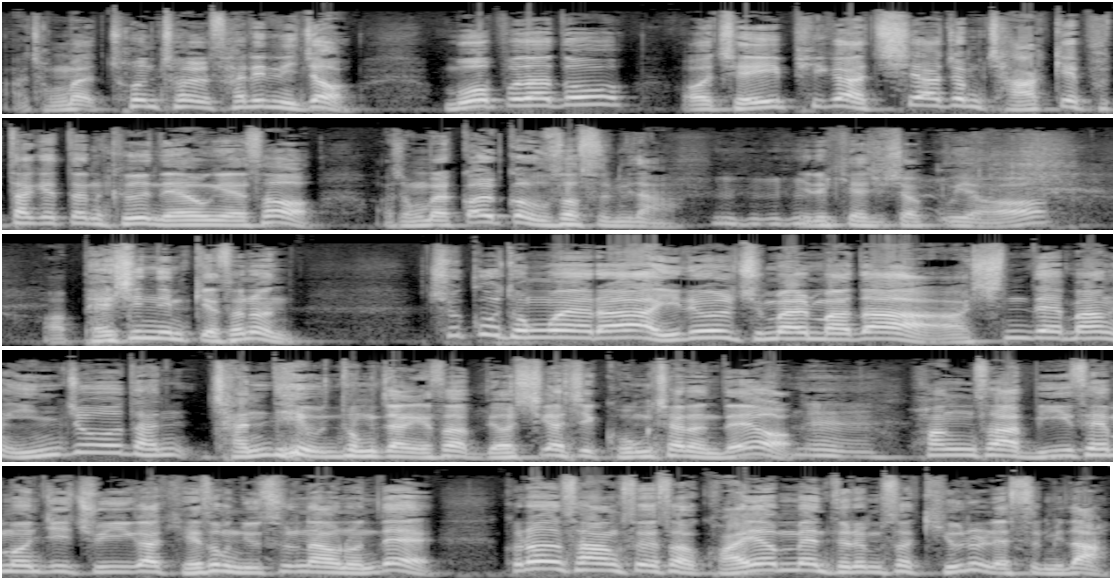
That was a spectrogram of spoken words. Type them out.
아, 정말 촌철살인이죠. 무엇보다도 어, JP가 치아 좀 작게 부탁했던 그 내용에서 어, 정말 껄껄 웃었습니다. 이렇게 해주셨고요. 어, 배신님께서는 축구 동호회라 일요일 주말마다 신대방 인조 단- 잔디 운동장에서 몇 시간씩 공차는데요. 네. 황사 미세먼지 주의가 계속 뉴스로 나오는데 그런 상황 속에서 과연맨 들으면서 기운을 냈습니다.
